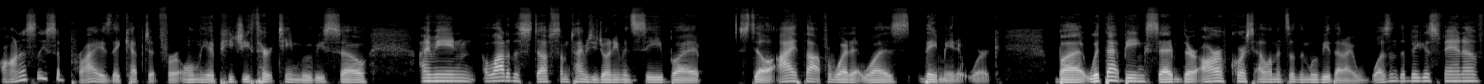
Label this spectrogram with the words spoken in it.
honestly surprised they kept it for only a PG 13 movie. So, I mean, a lot of the stuff sometimes you don't even see, but still, I thought for what it was, they made it work. But with that being said, there are, of course, elements of the movie that I wasn't the biggest fan of.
